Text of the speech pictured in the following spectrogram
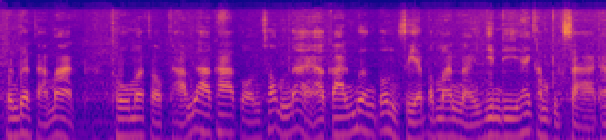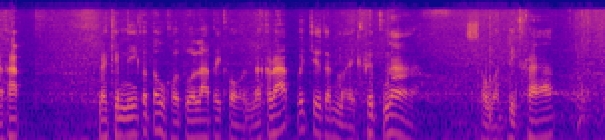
เพื่อนๆสามารถโทรมาสอบถามราคาก่อนซ่อมได้อาการเบื้องต้นเสียประมาณไหน ยินดีให้คำปรึกษานะครับ และคลิปนี้ก็ต้องขอตัวลาไปก่อนนะครับ ไว้เจอกันใหม่คลิปหน้า สวัสดีครับ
